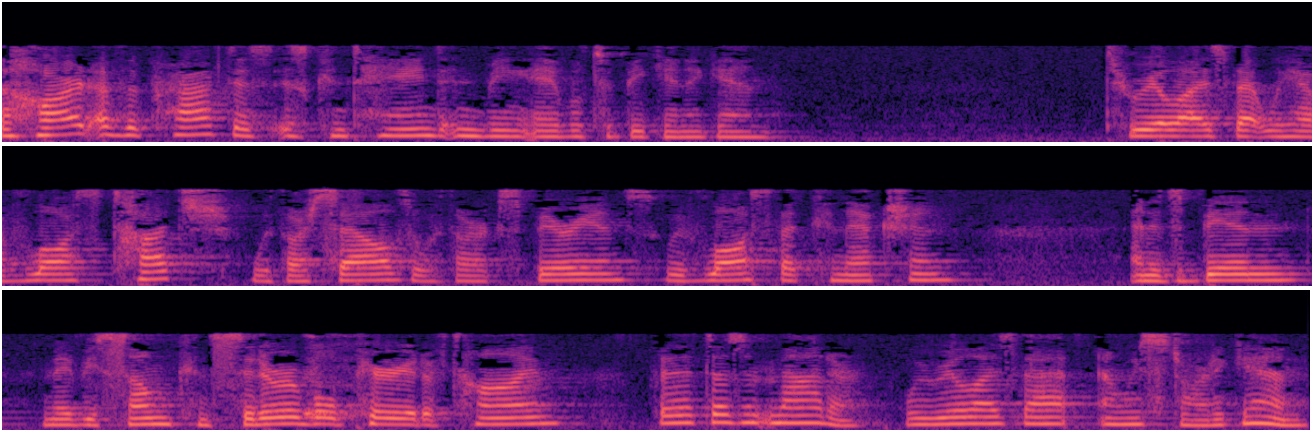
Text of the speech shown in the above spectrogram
The heart of the practice is contained in being able to begin again. To realize that we have lost touch with ourselves or with our experience, we've lost that connection and it's been maybe some considerable period of time, but that doesn't matter. We realize that and we start again.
